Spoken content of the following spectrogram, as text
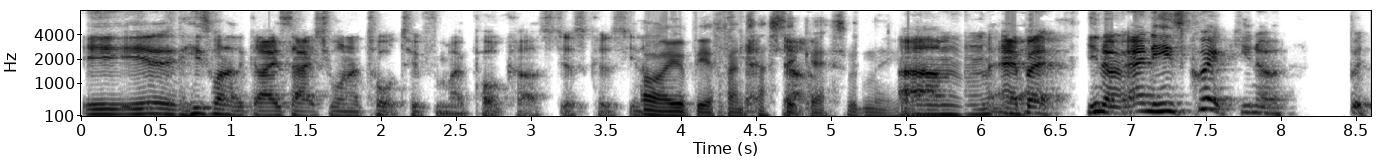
He, he's one of the guys I actually want to talk to for my podcast, just because you know Oh, he would be a fantastic guest, wouldn't he? um, uh, but you know, and he's quick, you know, but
